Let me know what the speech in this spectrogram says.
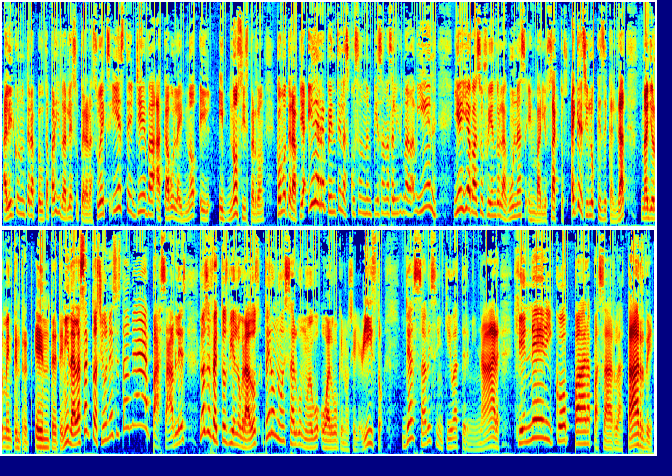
al ir con un terapeuta para ayudarle a superar a su ex y este lleva a cabo la hipnosis, perdón, como terapia y de repente las cosas no empiezan a salir nada bien y ella va sufriendo lagunas en varios actos. Hay que decirlo que es de calidad, mayormente entretenida. Las actuaciones están eh, pasables, los efectos bien logrados, pero no es algo nuevo o algo que no se haya visto. Ya sabes en qué va a terminar. Genérico para pasar la tarde.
